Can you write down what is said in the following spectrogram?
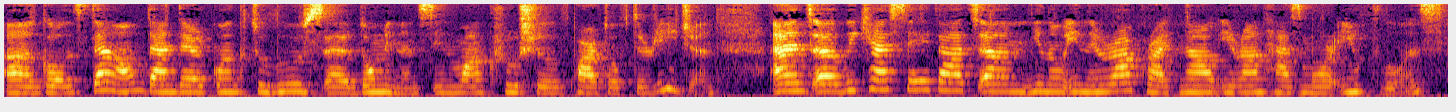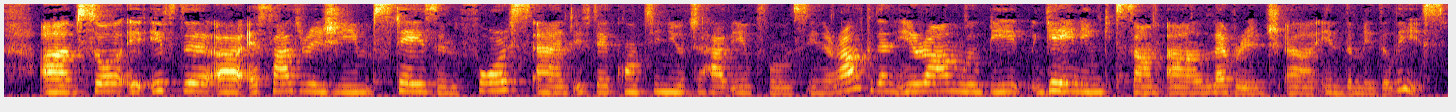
uh, goes down, then they're going to lose uh, dominance in one crucial part of the region. And uh, we can say that, um, you know, in Iraq right now, Iran has more influence. Um, so if the uh, Assad regime stays in force and if they continue to have influence in Iraq, then Iran will be gaining some uh, leverage uh, in the Middle East.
